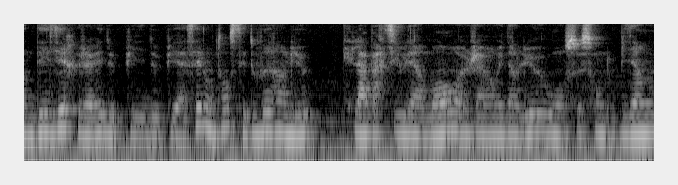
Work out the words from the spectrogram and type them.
un désir que j'avais depuis, depuis assez longtemps, c'était d'ouvrir un lieu et là particulièrement, euh, j'avais envie d'un lieu où on se sente bien,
